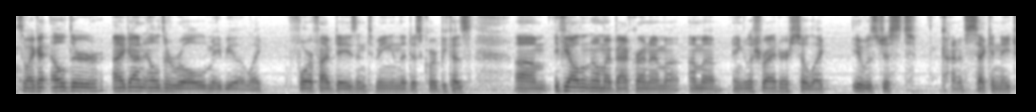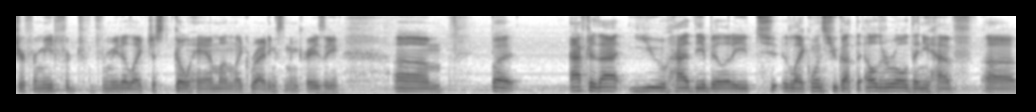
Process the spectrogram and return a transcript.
So I got elder. I got an elder role maybe uh, like four or five days into being in the Discord because um, if y'all don't know my background, I'm a I'm a English writer. So like it was just kind of second nature for me for for me to like just go ham on like writing something crazy. Um, but after that, you had the ability to like once you got the elder role, then you have uh,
